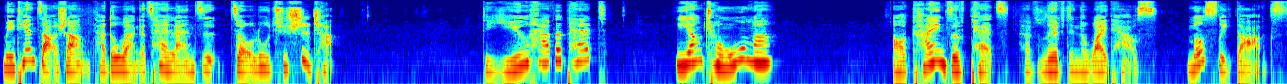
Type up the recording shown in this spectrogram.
每天早上他都挽个菜篮子走路去市场。Do you have a pet？你养宠物吗？All kinds of pets have lived in the White House, mostly dogs.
